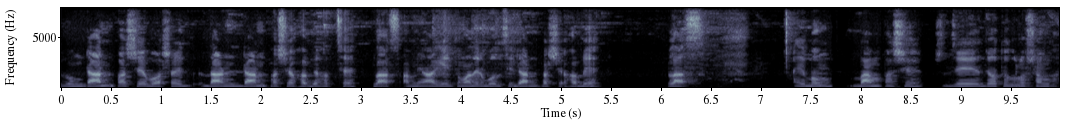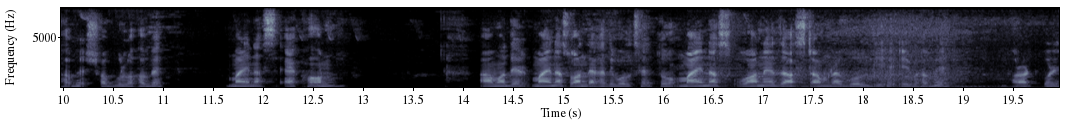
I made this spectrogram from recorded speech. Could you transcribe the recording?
এবং ডান পাশে বসাই, ডান ডান পাশে হবে হচ্ছে প্লাস আমি আগেই তোমাদের বলছি, ডান পাশে হবে প্লাস এবং বাম পাশে যে যতগুলো সংখ্যা হবে, সবগুলো হবে মাইনাস এখন আমাদের মাইনাস ওয়ান দেখাতে বলছে, তো মাইনাস ওয়ানে জাস্ট আমরা গোল দিয়ে এইভাবে ভরাট করে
